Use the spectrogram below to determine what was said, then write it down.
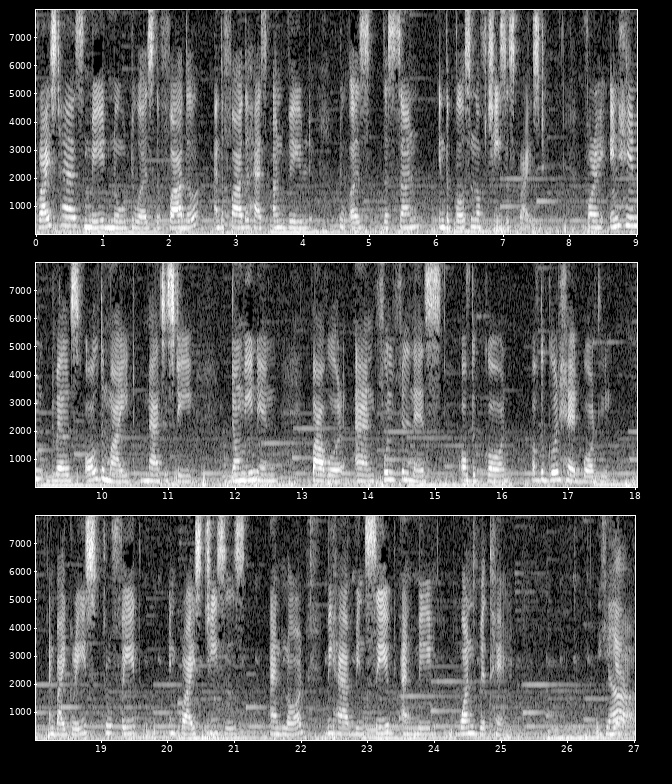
Christ has made known to us the Father, and the Father has unveiled to us the Son in the person of Jesus Christ. For in Him dwells all the might, majesty, dominion, power, and fulfillment of the God of the Godhead bodily. And by grace through faith in Christ Jesus and Lord, we have been saved and made one with Him. Yeah.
